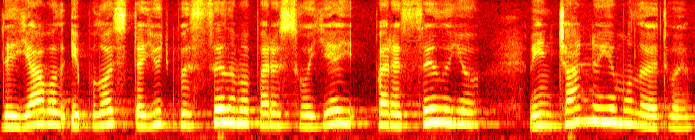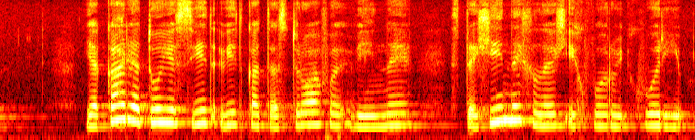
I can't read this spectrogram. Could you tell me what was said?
Диявол і плоть стають безсилими перед, своєю, перед силою вінчальної молитви, яка рятує світ від катастрофи, війни, стихійних лих і хворіб.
